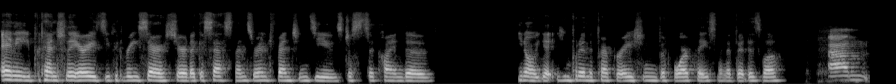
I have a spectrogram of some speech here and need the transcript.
any potential areas you could research or like assessments or interventions used just to kind of, you know, get you can put in the preparation before placement a bit as well. Um,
